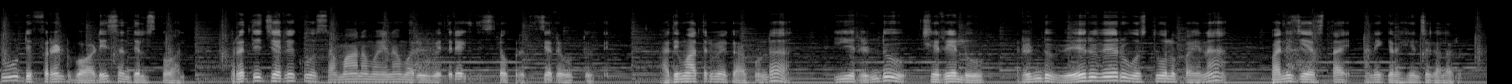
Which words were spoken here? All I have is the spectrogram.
two different bodies అని తెలుసుకోవాలి. ప్రతి చర్యకు సమానమైన మరియు వ్యతిరేక దిశలో ప్రతిచర్య ఉంటుంది. అది మాత్రమే కాకుండా ఈ రెండు చర్యలు రెండు వేరువేరు వస్తువులపైన పని చేస్తాయి అని గ్రహించగలరు.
